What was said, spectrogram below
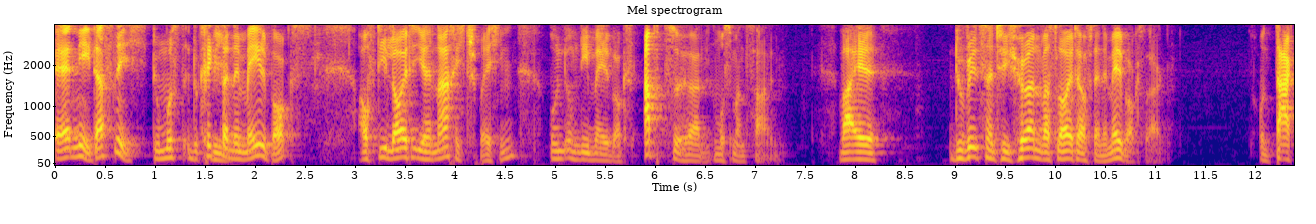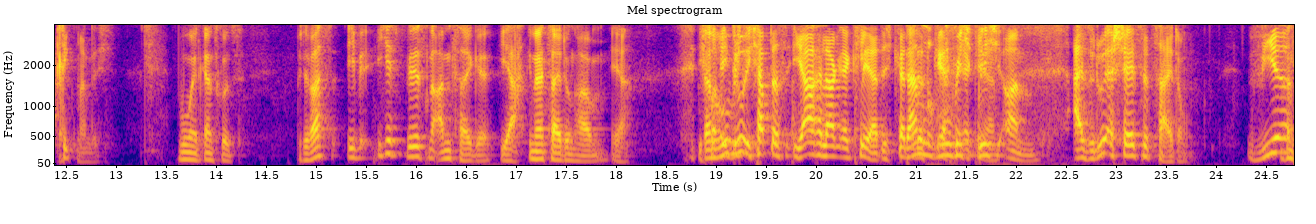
Äh, nee, das nicht. Du musst, du kriegst dann eine Mailbox, auf die Leute ihre Nachricht sprechen und um die Mailbox abzuhören, muss man zahlen. Weil du willst natürlich hören, was Leute auf deine Mailbox sagen. Und da kriegt man dich. Moment, ganz kurz. Bitte was? Ich, ich will jetzt eine Anzeige Ja. in der Zeitung haben. Ja. Ich, Dann ich, ich du, ich habe das jahrelang erklärt. Ich kann Dann das rufe ich erklären. dich an. Also, du erstellst eine Zeitung. Wir.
